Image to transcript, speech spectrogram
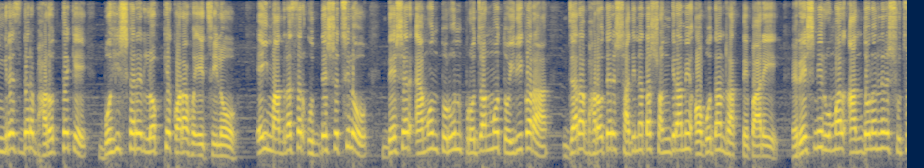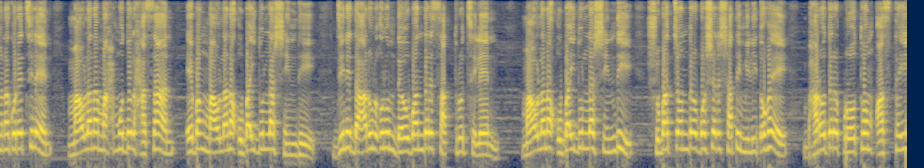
ইংরেজদের ভারত থেকে বহিষ্কারের লক্ষ্যে করা হয়েছিল। এই মাদ্রাসার উদ্দেশ্য ছিল দেশের এমন তরুণ প্রজন্ম তৈরি করা যারা ভারতের স্বাধীনতা সংগ্রামে অবদান রাখতে পারে। রেশমি রুমাল আন্দোলনের সূচনা করেছিলেন মাওলানা মাহমুদুল হাসান এবং মাওলানা উবাইদুল্লাহ সিন্ধি, যিনি দারুল উলুম দেওবন্দের ছাত্র ছিলেন। মাওলানা উবাইদুল্লাহ সিন্ধি সুভাষচন্দ্র বোসের সাথে মিলিত হয়ে ভারতের প্রথম অস্থায়ী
